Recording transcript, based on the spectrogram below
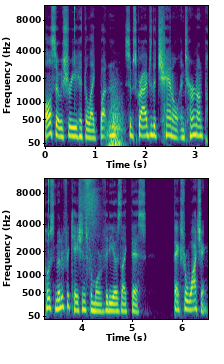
Also, be sure you hit the like button, subscribe to the channel, and turn on post notifications for more videos like this. Thanks for watching.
